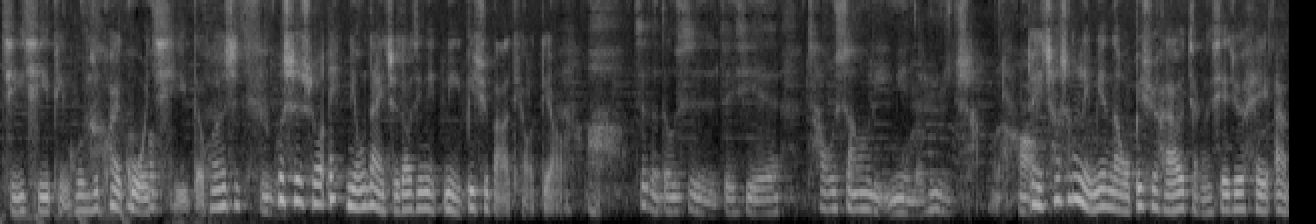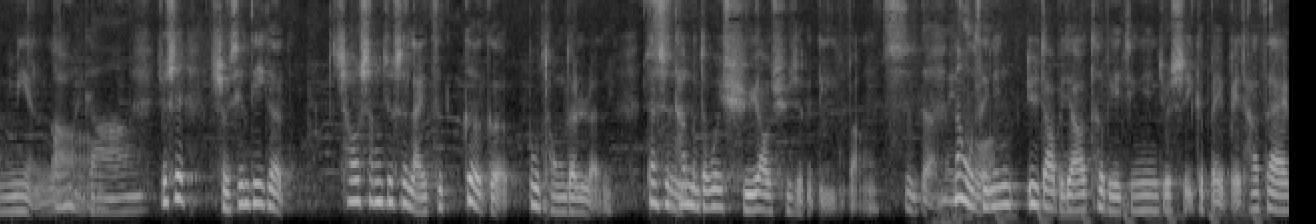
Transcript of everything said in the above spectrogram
集齐品，或者是快过期的，或者是，或是说，哎，牛奶直到今天，你必须把它调掉。啊，这个都是这些超商里面的日常了哈。对，超商里面呢，我必须还要讲一些就是黑暗面，Oh 了。my god，就是首先第一个，超商就是来自各个不同的人，但是是他们都会需要去这个地方。是的，没错。那我曾经遇到比较特别经验，就是一个北北，他在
